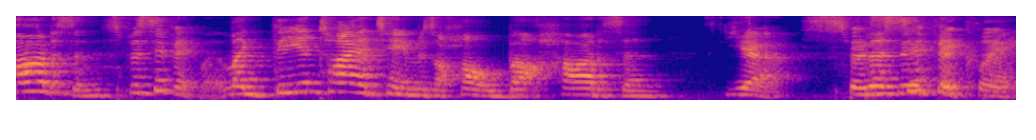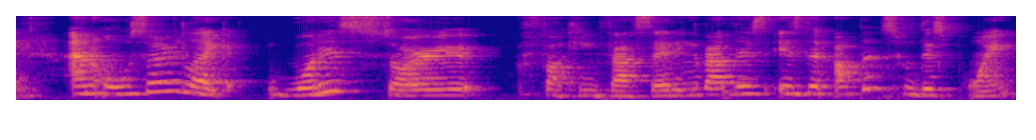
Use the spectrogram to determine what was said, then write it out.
Hardison specifically. Like the entire team as a whole, but Hardison Yeah, specifically. specifically. And also, like, what is so fucking fascinating about this is that up until this point,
